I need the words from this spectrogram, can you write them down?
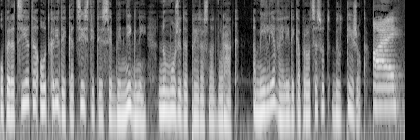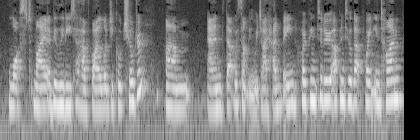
Операцијата откри дека цистите се бенигни, но може да прераснат во рак. Амилија вели дека процесот бил тежок. I lost my ability to have biological children. Um, and that was something which I had been hoping to do up until that point in time.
